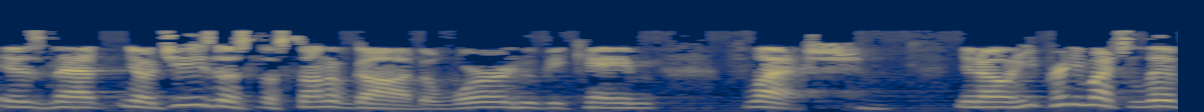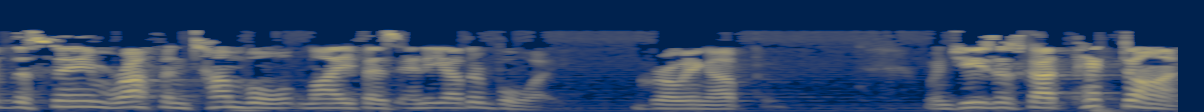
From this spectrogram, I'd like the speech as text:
is that, you know, Jesus, the Son of God, the Word who became flesh, you know, he pretty much lived the same rough and tumble life as any other boy growing up. When Jesus got picked on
